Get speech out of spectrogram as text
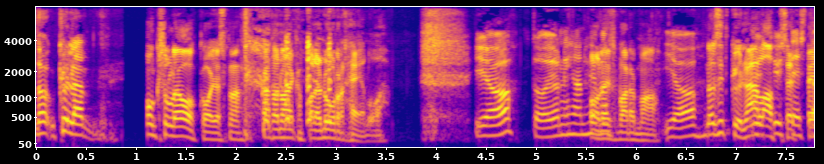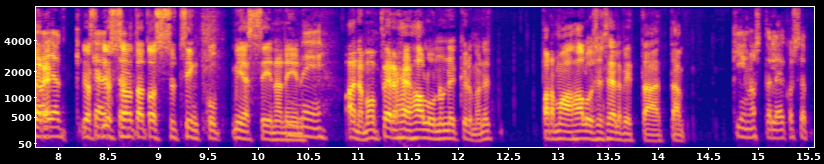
No kyllä, onko sulle ok, jos mä katson aika paljon urheilua? Joo, toi on ihan hyvä. Olisi varmaan. Joo. No sitten kyllä nämä Y- lapset, yhteistä perhe, jos, jos sanotaan tuossa nyt sinkkumies siinä, niin, Niin. aina mä oon perheen halunnut, niin kyllä mä nyt varmaan haluaisin selvittää, että Kiinnosteleeko se puoli?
